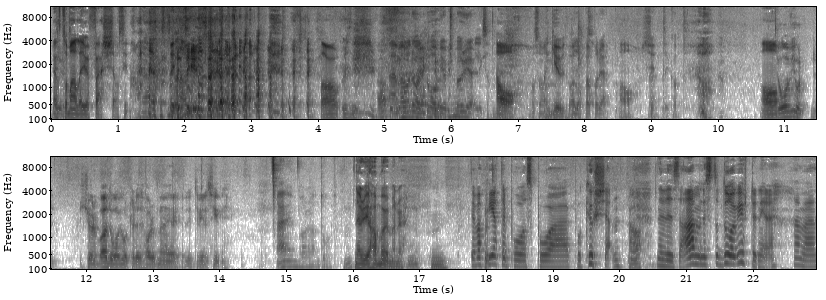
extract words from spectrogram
Eftersom alla gör färs av sina. Ja, precis. Nej men vadå, dovhjortsburgare liksom. Ja, Och så men gud vad gott. på det. Ja, shit. Jättegott. Ja, Dovhjort. Kör du bara dovhjort eller har du med lite vildsvin? Nej, bara dov. när du gör hamburgare menar du? Mm. Mm. Det var Peter på oss på, på kursen. Ja. När vi sa, ah men det står dovhjort där nere. Han bara,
